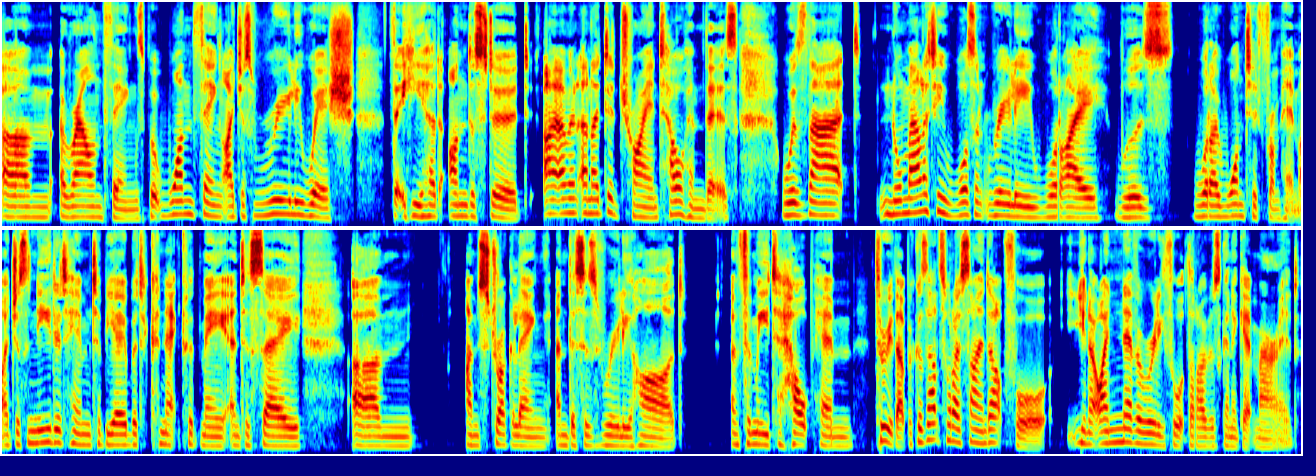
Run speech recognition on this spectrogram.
um, around things, but one thing I just really wish that he had understood, I, I mean, and I did try and tell him this, was that normality wasn't really what I was what I wanted from him. I just needed him to be able to connect with me and to say, um, I'm struggling and this is really hard. And for me to help him through that, because that's what I signed up for. You know, I never really thought that I was going to get married.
